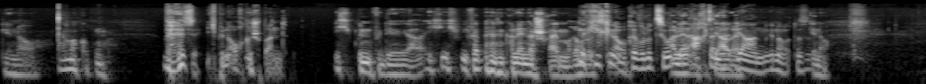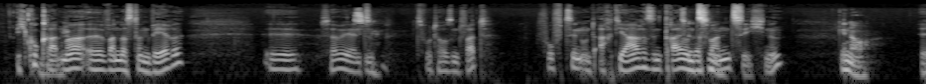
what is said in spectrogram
Genau. Ja, mal gucken. Ich bin auch gespannt. Ich bin für dir, ja. Ich, ich, ich werde mir einen Kalender schreiben. Revolution. Genau, Revolution Alle in achteinhalb Jahren. Genau. Das genau. Ich gucke gerade mal, äh, wann das dann wäre. Äh, was haben wir jetzt? 2000 Watt? 15 und 8 Jahre sind 23, ne? Genau. Äh,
